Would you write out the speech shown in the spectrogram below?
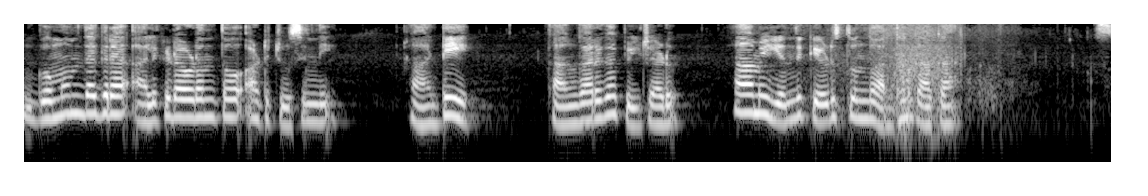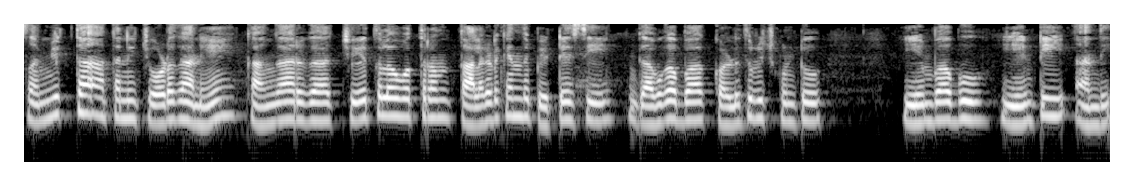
గుమ్మం దగ్గర అలికిడవడంతో అటు చూసింది. ఆంటీ కంగారుగా పిలిచాడు. ఆమె ఎందుకు ఏడుస్తుందో అర్థం కాక. సంయుక్త అతన్ని చూడగానే కంగారుగా చేతిలో ఉత్తరం తలగడ కింద పెట్టేసి గబగబా కళ్ళు తుడుచుకుంటూ ఏం బాబు ఏంటి? అంది.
